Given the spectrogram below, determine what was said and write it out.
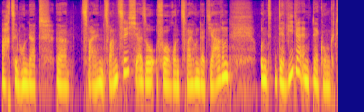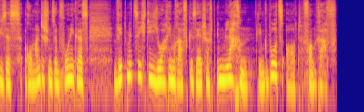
1822, also vor rund 200 Jahren. Und der Wiederentdeckung dieses romantischen Sinfonikers widmet sich die Joachim Raff Gesellschaft in Lachen, dem Geburtsort von Raff.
